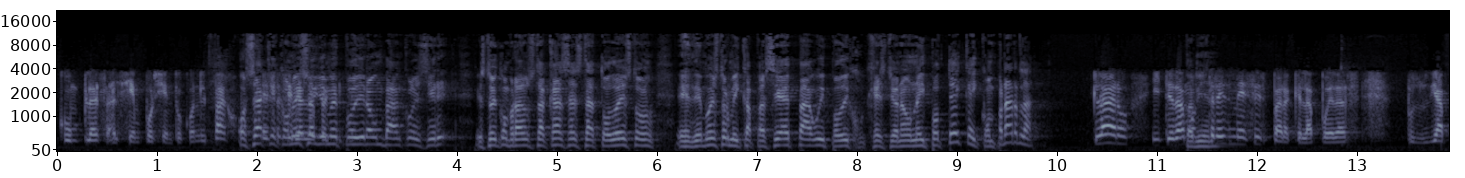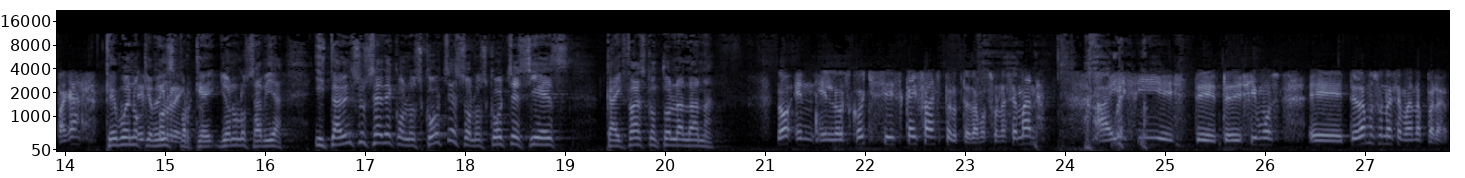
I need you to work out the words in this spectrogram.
cumplas al 100% con el pago. O sea que con eso yo me puedo ir a un banco y decir, estoy comprando esta casa, está todo esto, eh, demuestro mi capacidad de pago y puedo gestionar una hipoteca y comprarla. Claro, y te damos tres meses para que la puedas pues ya pagar. Qué bueno Es que me dices porque yo no lo sabía. ¿Y también sucede con los coches o los coches sí es caifás con toda la lana? No, en, en los coches sí es Caifás, pero te damos una semana. Ahí sí este, te decimos, eh, te damos una semana para,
